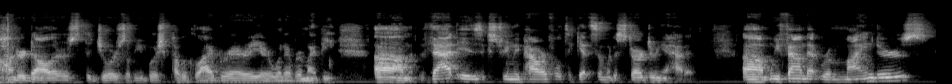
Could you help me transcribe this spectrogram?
$100 the George W. Bush Public Library or whatever it might be. Um, that is extremely powerful to get someone to start doing a habit. Um, we found that reminders,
